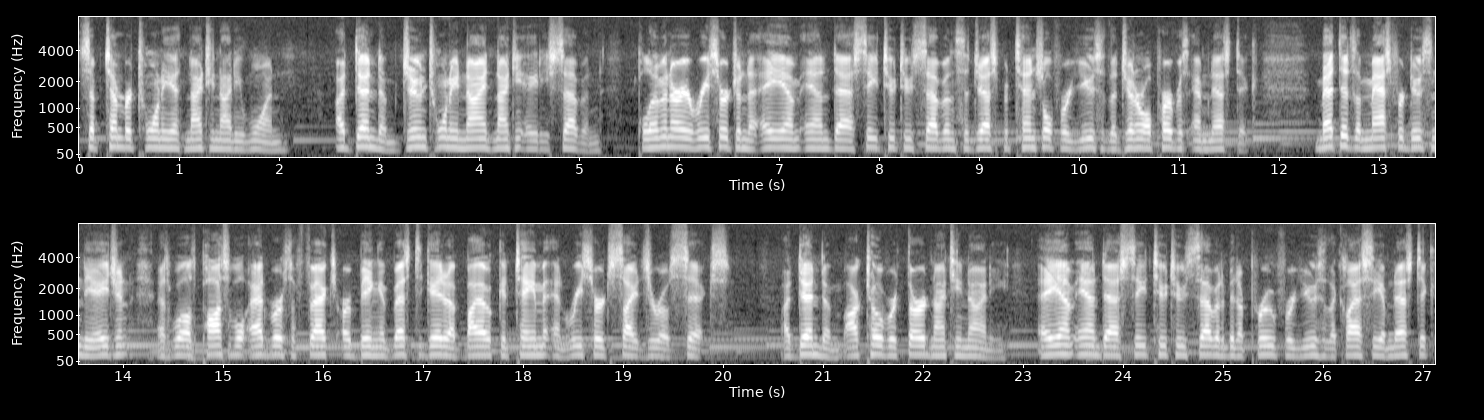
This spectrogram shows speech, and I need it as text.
September 20, 1991. Addendum June 29, 1987. Preliminary research into AMN-C227 suggests potential for use as a general-purpose amnestic. Methods of mass-producing the agent, as well as possible adverse effects, are being investigated at Biocontainment and Research Site-06. Addendum October 3, 1990 AMN-C227 has been approved for use as a Class C amnestic.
